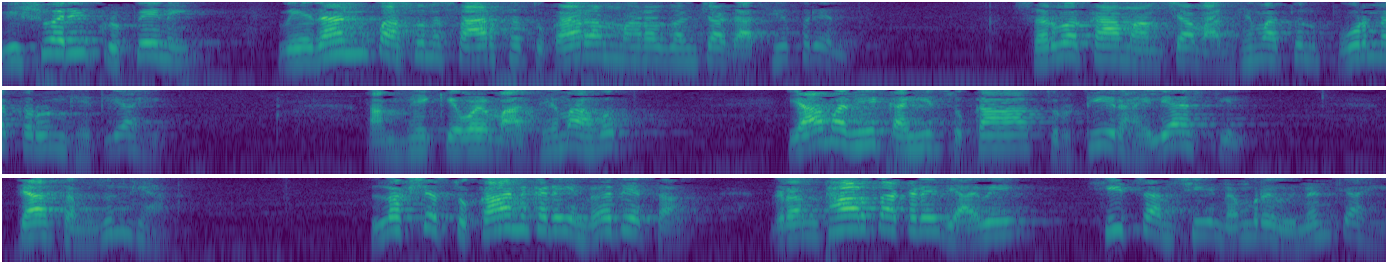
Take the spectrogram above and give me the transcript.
ईश्वरी कृपेने वेदांपासून सार्थ तुकाराम महाराजांच्या गाथेपर्यंत सर्व काम आमच्या माध्यमातून पूर्ण करून घेतले आहे. आम्ही केवळ माध्यम आहोत. यामध्ये काही चुका त्रुटी राहिल्या असतील त्या समजून घ्या. लक्ष चुकांकडे न देता ग्रंथार्थाकडे द्यावे हीच आमची नम्र विनंती आहे.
